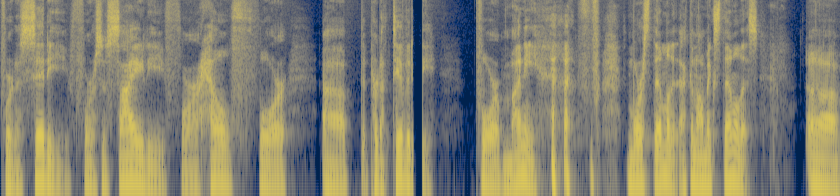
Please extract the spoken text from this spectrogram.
for the city, for society, for health, for uh, the productivity, for money, more stimulus, economic stimulus. Uh,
